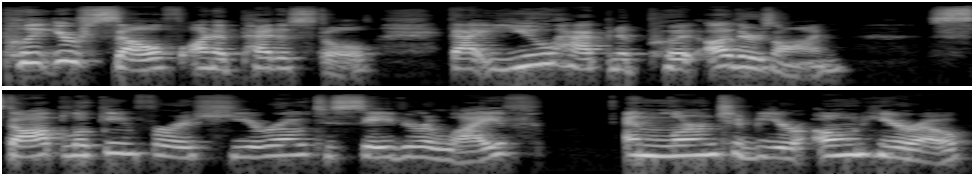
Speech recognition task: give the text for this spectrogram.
Put yourself on a pedestal that you happen to put others on. Stop looking for a hero to save your life and learn to be your own hero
